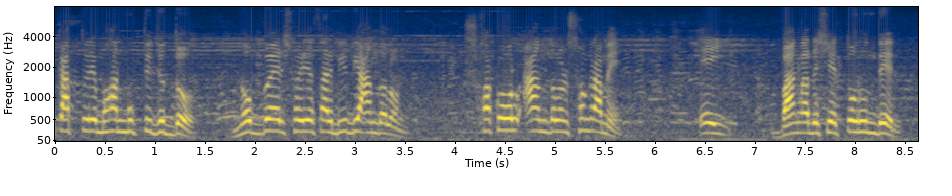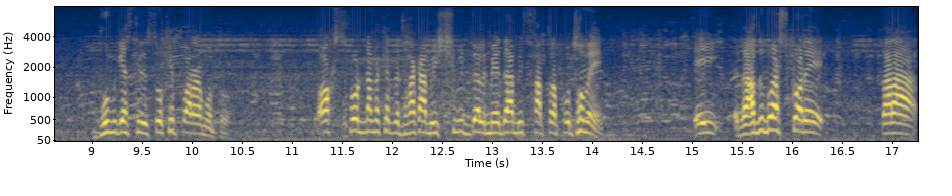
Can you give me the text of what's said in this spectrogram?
একাত্তরে মহান মুক্তিযুদ্ধ নব্বইয়ের স্বৈরাচার বিরোধী আন্দোলন সকল আন্দোলন সংগ্রামে এই বাংলাদেশের তরুণদের ভূমিকা ছিল চোখে পড়ার মতো। অক্সফোর্ড নামে ক্ষেত্রে ঢাকা বিশ্ববিদ্যালয় মেধাবী ছাত্র প্রথমে। এই রাজুবাস করে তারা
